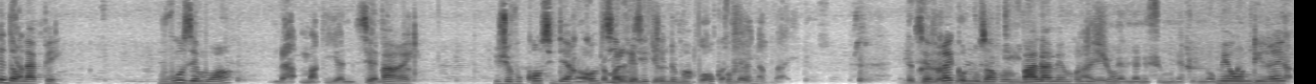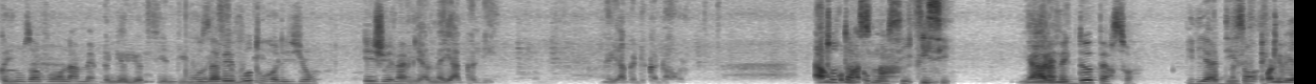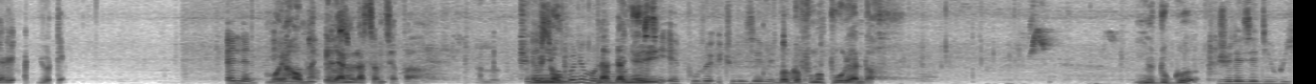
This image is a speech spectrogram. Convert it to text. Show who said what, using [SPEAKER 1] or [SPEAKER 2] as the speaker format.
[SPEAKER 1] dans la paix. Vous et moi, c'est pareil. Je vous considère comme si vous étiez de ma propre famille. C'est vrai que nous n'avons pas la même religion,
[SPEAKER 2] ñoo
[SPEAKER 1] mais on dirait que nous avons la même. Vous avez votre religion et j'ai la mienne. Tout a commencé ici, avec deux personnes, il y a dix ans et quelques. Hélène
[SPEAKER 2] mooy xaw ma Hélène la sais pas ñu ñëw na dañuy
[SPEAKER 1] si elles pouvaient utiliser mes
[SPEAKER 2] bëgg fu nu tuuree ndox ñu dugg
[SPEAKER 1] Je les ai dit oui.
